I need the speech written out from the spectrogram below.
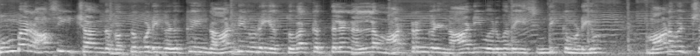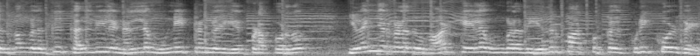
கும்ப ராசியை சார்ந்த பக்த கொடிகளுக்கு இந்த ஆண்டினுடைய துவக்கத்தில் நல்ல மாற்றங்கள் நாடி வருவதை சிந்திக்க முடியும். மாணவ செல்வங்களுக்கு கல்வியில நல்ல முன்னேற்றங்கள் ஏற்பட போறதோ இளைஞர்களது வாழ்க்கையில உங்களது எதிர்பார்ப்புகள் குறிக்கோள்கள்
